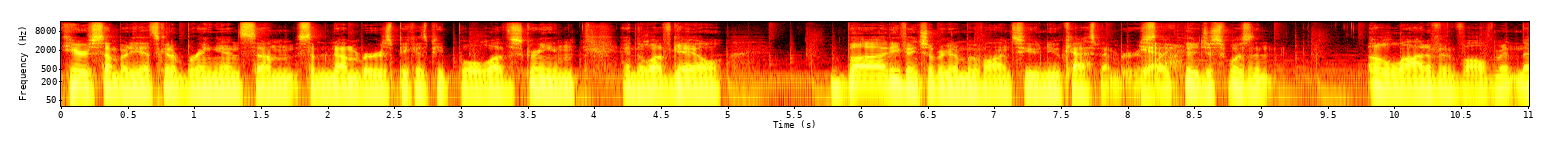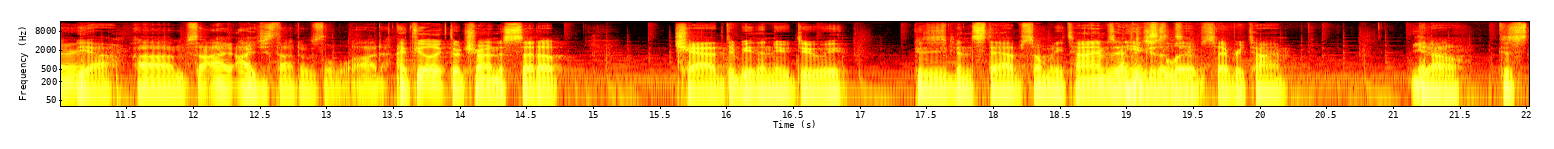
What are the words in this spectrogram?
here's somebody that's going to bring in some some numbers because people love Scream and they love Gale. But eventually, we're going to move on to new cast members. Yeah. Like there just wasn't a lot of involvement there. yeah, Um. So I I just thought it was a little odd. I feel like they're trying to set up Chad to be the new Dewey because he's been stabbed so many times and he just so, too. lives every time. You Yeah. know, because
